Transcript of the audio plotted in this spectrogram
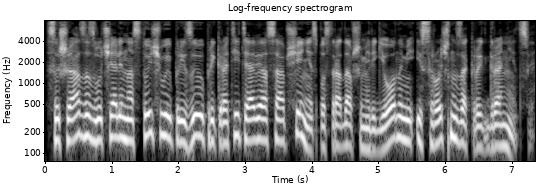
В США зазвучали настойчивые призывы прекратить авиасообщение с пострадавшими регионами и срочно закрыть границы.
